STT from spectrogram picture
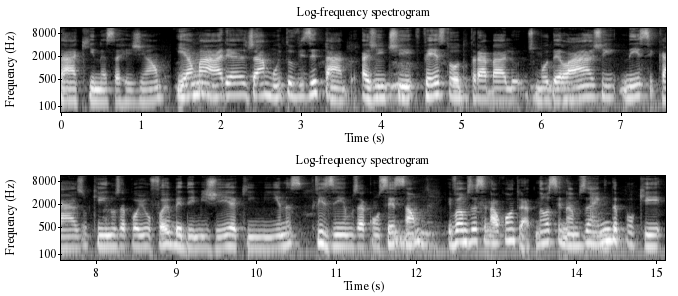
está aqui nessa região e é uma área já muito visitada. A gente fez todo o trabalho de modelagem. Nesse caso, quem nos apoiou foi o BDMG aqui em Minas. Fizemos a concessão e vamos assinar o contrato. Não assinamos ainda porque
